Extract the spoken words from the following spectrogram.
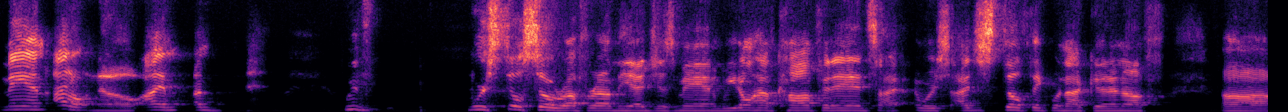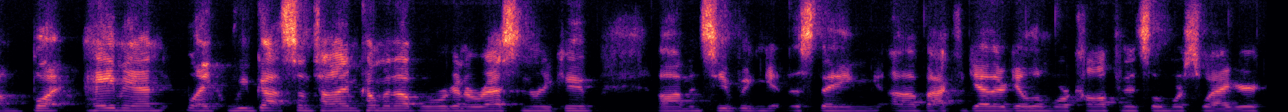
man. I don't know. I'm I'm we've we're still so rough around the edges, man. We don't have confidence. I we're, I just still think we're not good enough. Um, but hey, man, like we've got some time coming up where we're going to rest and recoup um, and see if we can get this thing uh, back together, get a little more confidence, a little more swagger.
